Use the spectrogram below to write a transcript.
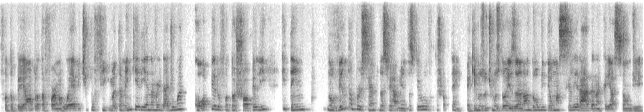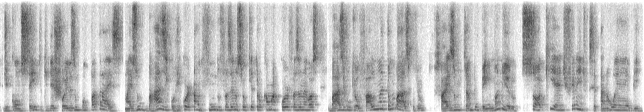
Fotopeia é uma plataforma web tipo Figma também, que ele é, na verdade, uma cópia do Photoshop ali, que tem 90% das ferramentas que o Photoshop tem. É que nos últimos dois anos a Adobe deu uma acelerada na criação de, de conceito que deixou eles um pouco para trás. Mas o básico, recortar um fundo, fazer não sei o que, trocar uma cor, fazer um negócio básico que eu falo, não é tão básico, viu? Faz um trampo bem maneiro. Só que é diferente, porque você está na web,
